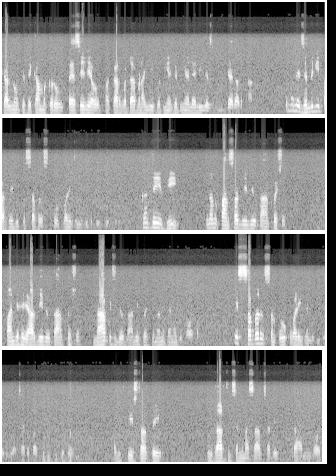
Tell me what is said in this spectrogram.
ਕੱਲ ਨੂੰ ਕਿਤੇ ਕੰਮ ਕਰੋ, ਪੈਸੇ ਲਿਆਓ ਤਾਂ ਘਰ ਵੱਡਾ ਬਣਾਈਏ, ਵੱਡੀਆਂ ਗੱਡੀਆਂ ਲੈ ਲਈਏ, ਜ਼ਮੀਨ ਜਾਇਦਾਦ ਬਣਾ ਉਹਨਾਂ ਨੇ ਜ਼ਿੰਦਗੀ ਭਰ ਦੇ ਵਿੱਚ ਸਬਰ ਸੰਤੋਖ ਵਾਲੀ ਜ਼ਿੰਦਗੀ ਬਤੀਤ ਕਦੇ ਵੀ ਉਹਨਾਂ ਨੂੰ 500 ਦੇ ਦਿਓ ਤਾਂ ਖੁਸ਼ 5000 ਦੇ ਦਿਓ ਤਾਂ ਖੁਸ਼ ਨਾ ਕੁਝ ਦਿਓ ਤਾਂ ਵੀ ਖੁਸ਼ ਉਹਨਾਂ ਨੇ ਕਹਿਣਾ ਕਿ ਬਹੁਤ ਹੈ। ਇਹ ਸਬਰ ਸੰਤੋਖ ਵਾਲੀ ਜ਼ਿੰਦਗੀ ਜਿਹੜੀ ਆ ਸਾਡੇ ਬਾਪੂ ਜੀ ਦੀ ਤੇ ਅੱਜ ਵਿਸ਼ੇਸ਼ ਤੌਰ ਤੇ ਗੁਰਦਾਰ ਸਿੰਘ ਸੰਧਵਾ ਸਾਹਿਬ ਸਾਡੇ ਭਰਾ ਨੂੰ ਬਹੁਤ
